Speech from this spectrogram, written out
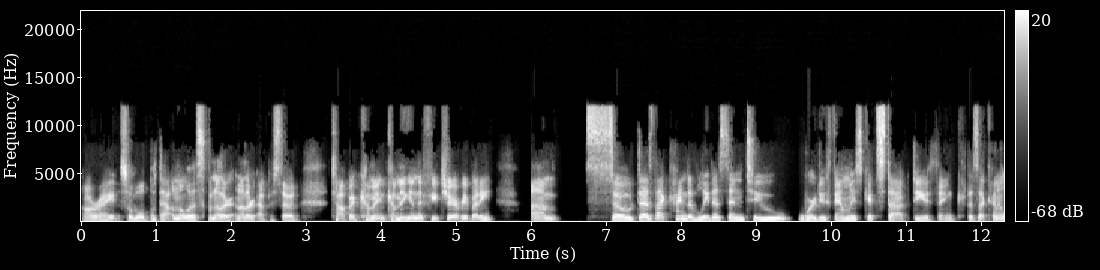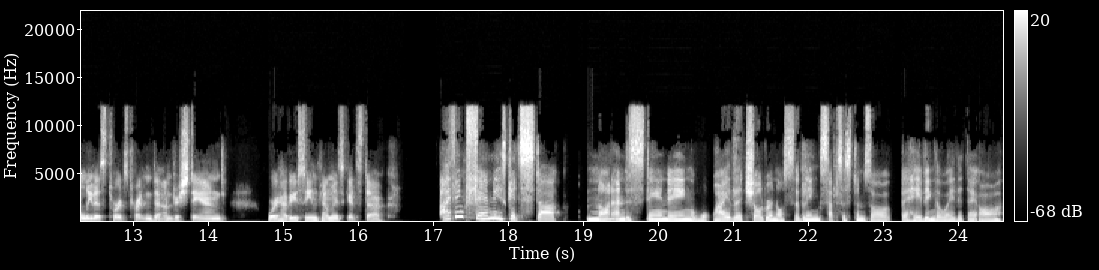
All right. So we'll put that on the list of another another episode topic coming coming in the future, everybody. Um, so does that kind of lead us into where do families get stuck, do you think? Does that kind of lead us towards trying to understand where have you seen families get stuck? I think families get stuck not understanding why the children or sibling subsystems are behaving the way that they are.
